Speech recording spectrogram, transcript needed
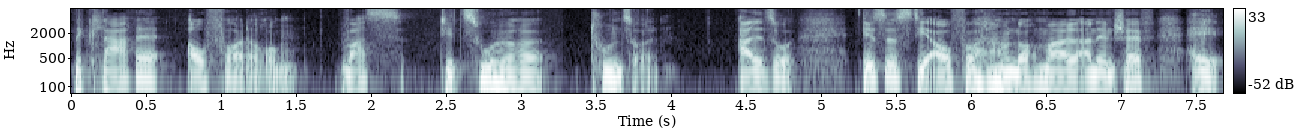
eine klare Aufforderung, was die Zuhörer tun sollen. Also, ist es die Aufforderung nochmal an den Chef, hey,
